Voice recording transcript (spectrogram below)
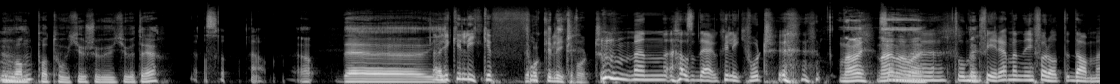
Hun Mhm. vant på 2.27,23. Altså, ja. Ja, det, Det er ikke like det var ikke like fort. men altså, det er jo ikke like fort Nei, nei, som nei. nei. eh, 204, men i forhold til dame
